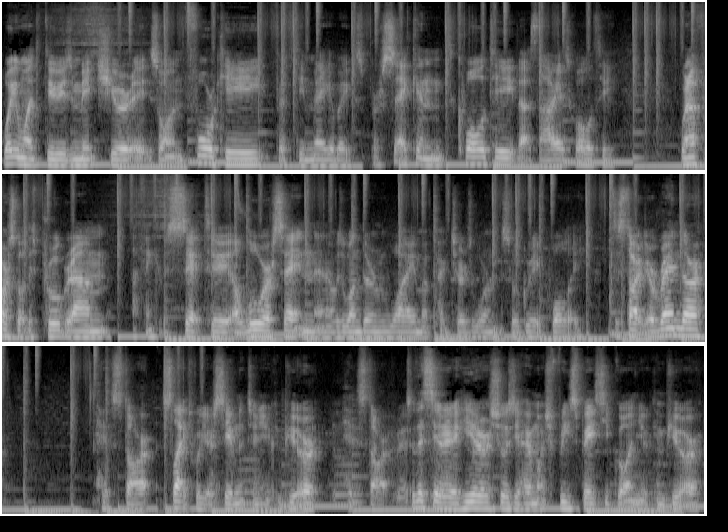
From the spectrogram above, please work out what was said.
What you want to do is make sure it's on 4K, 50 megabytes per second quality, that's the highest quality. When I first got this program, I think it was set to a lower setting and I was wondering why my pictures weren't so great quality. To start your render, hit start, select where you're saving it to on your computer, hit start. So this area here shows you how much free space you've got on your computer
